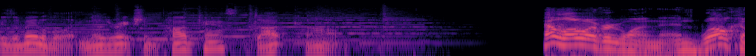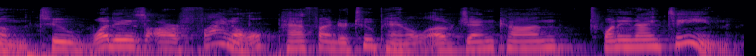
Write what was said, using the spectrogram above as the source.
is available at NoDirectionPodcast.com. Hello, everyone, and welcome to what is our final Pathfinder 2 panel of Gen Con 2019.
